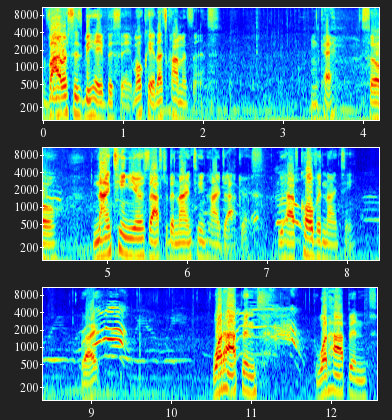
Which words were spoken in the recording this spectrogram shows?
Viruses behave the same. Okay, that's common sense. Okay, so 19 years after the 19 hijackers, we have COVID 19. Right? What happened? What happened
